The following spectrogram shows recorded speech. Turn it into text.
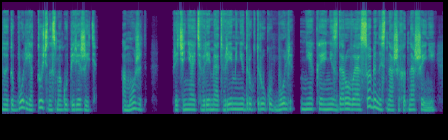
но эту боль я точно смогу пережить. А может, причинять время от времени друг другу боль — некая нездоровая особенность наших отношений —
